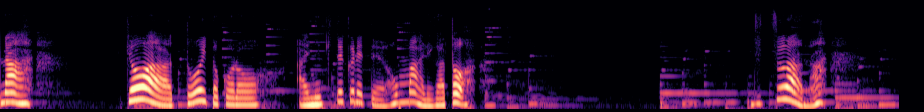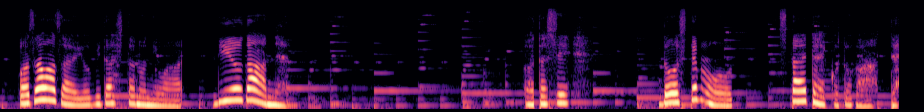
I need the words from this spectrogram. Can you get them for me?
なあ今日は遠いところ会いに来てくれてほんまありがとう。実はなわざわざ呼び出したのには理由があんねん。私どうしても伝えたいことがあって。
